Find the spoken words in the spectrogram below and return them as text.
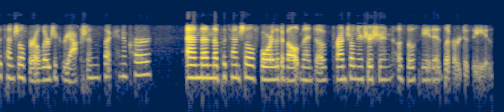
potential for allergic reactions that can occur, and then the potential for the development of parenteral nutrition associated liver disease.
